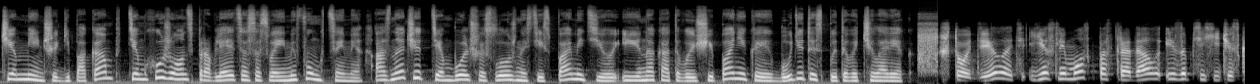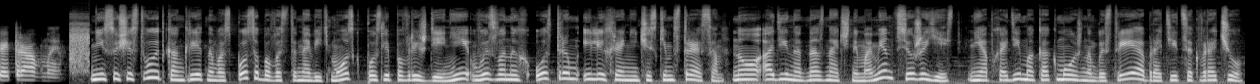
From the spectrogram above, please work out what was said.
Чем меньше гиппокамп, тем хуже он справляется со своими функциями, а значит, тем больше сложностей с памятью и накатывающей паникой будет испытывать человек. Что делать, если мозг пострадал из-за психической травмы? Не существует конкретного способа восстановить мозг после повреждений, вызванных острым или хроническим стрессом. Но один однозначный момент все же есть. Необходимо как можно быстрее обратиться к врачу.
